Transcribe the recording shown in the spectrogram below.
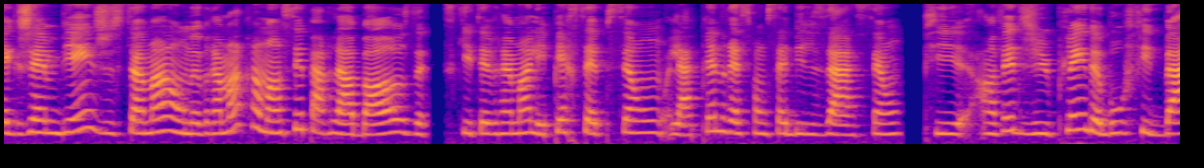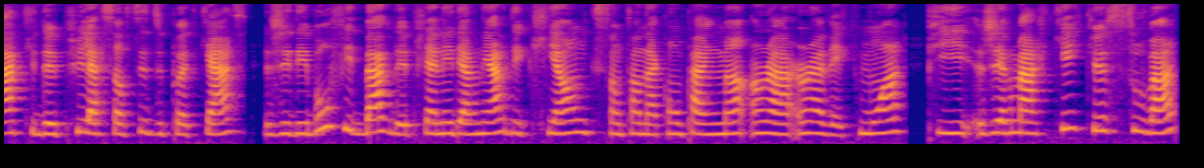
Fait que j'aime bien, justement, on a vraiment commencé par la base, ce qui était vraiment les perceptions, la pleine responsabilisation, puis en fait, j'ai eu plein de beaux feedbacks depuis la sortie du podcast. J'ai des beaux feedbacks depuis l'année dernière des clientes qui sont en accompagnement un à un avec moi. Puis j'ai remarqué que souvent,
